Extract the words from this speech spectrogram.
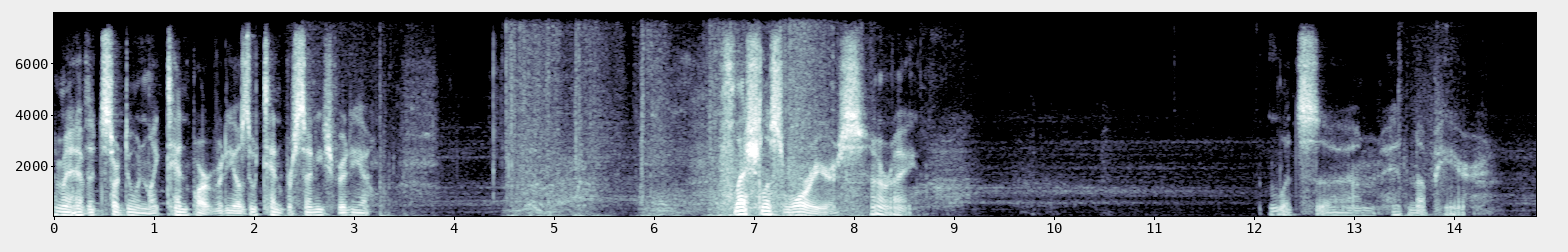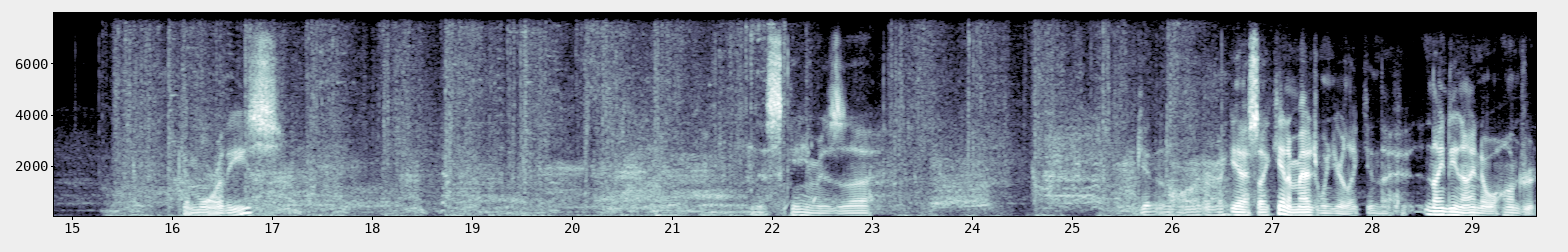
I might have to start doing like 10 part videos, do 10% each video. Fleshless Warriors. Alright. Let's, um, up here. Get more of these. This game is uh, getting harder. I guess I can't imagine when you're like in the 99 to 100.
